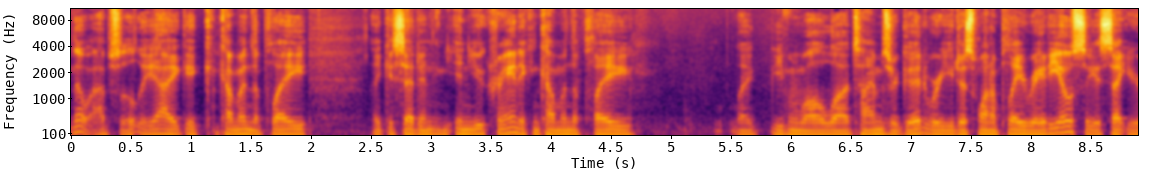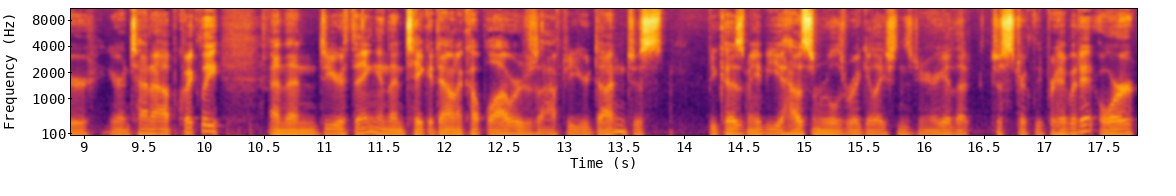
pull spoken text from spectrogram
No, absolutely. Yeah, it can come into play, like you said in in Ukraine, it can come into play. Like even while uh, times are good, where you just want to play radio, so you set your your antenna up quickly, and then do your thing, and then take it down a couple hours after you're done. Just because maybe you have some rules regulations in your area that just strictly prohibit it or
